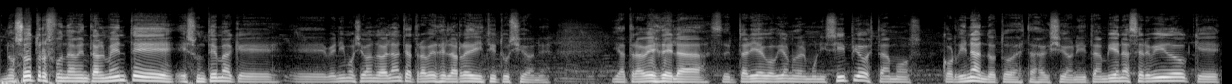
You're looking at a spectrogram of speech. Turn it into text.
Nosotros fundamentalmente es un tema que eh, venimos llevando adelante a través de la red de instituciones y a través de la Secretaría de Gobierno del municipio estamos coordinando todas estas acciones y también ha servido que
